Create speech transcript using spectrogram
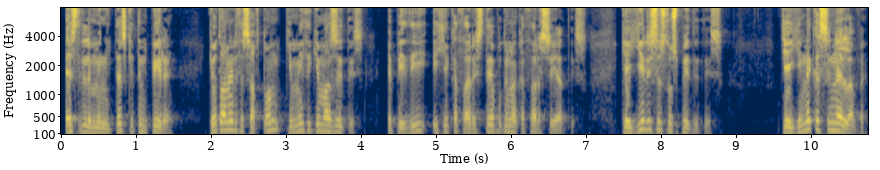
έστειλε μηνυτές και την πήρε. Και όταν ήρθε σε αυτόν, κοιμήθηκε μαζί της, επειδή είχε καθαριστεί από την ακαθαρσία της. Και γύρισε στο σπίτι της. Και η γυναίκα συνέλαβε.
